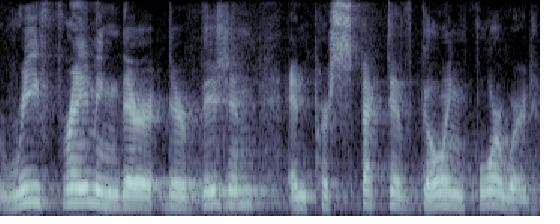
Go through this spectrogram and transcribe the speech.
reframing their, their vision and perspective going forward,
